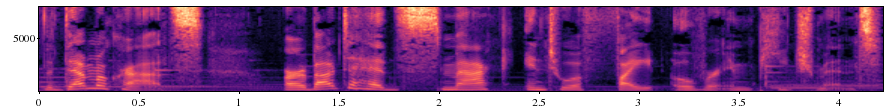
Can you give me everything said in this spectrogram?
the Democrats are about to head smack into a fight over impeachment.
